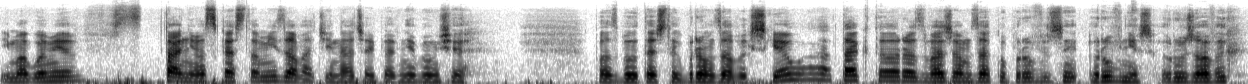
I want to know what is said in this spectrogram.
i mogłem je tanio skustomizować, inaczej pewnie bym się pozbył też tych brązowych szkieł, a tak to rozważam zakup również różowych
